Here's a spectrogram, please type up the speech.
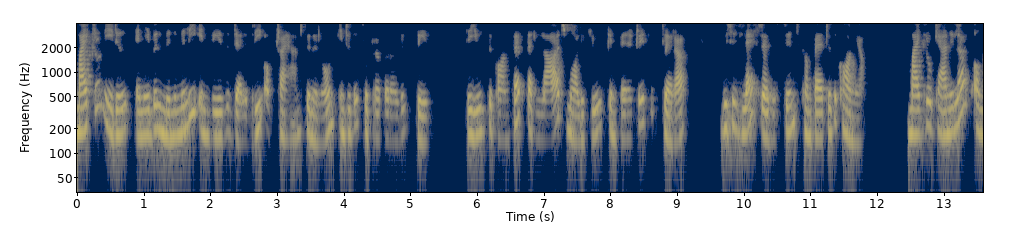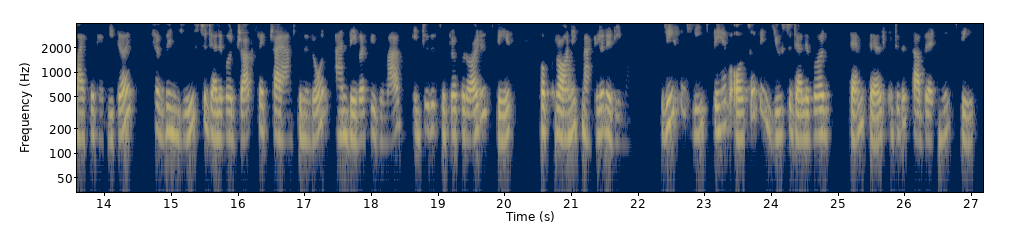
Microneedles enable minimally invasive delivery of triamcinolone into the suprachoroidal space. They use the concept that large molecules can penetrate the sclera, which is less resistant compared to the cornea. Microcannulas or microcatheters have been used to deliver drugs like triamcinolone and bevacizumab into the suprachoroidal space for chronic macular edema. Recently, they have also been used to deliver stem cells into the subretinal space.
